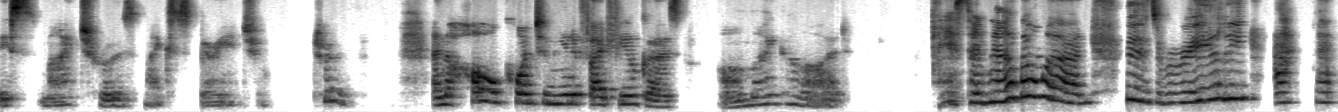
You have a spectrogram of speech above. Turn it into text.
this my truth, my experiential truth. And the whole quantum unified field goes, oh my God, there's another one who's really at that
